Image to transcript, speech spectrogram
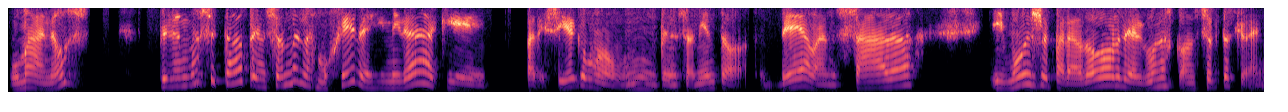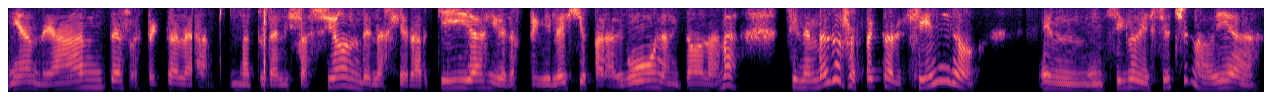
humanos, pero no se estaba pensando en las mujeres. Y mirá que parecía como un pensamiento de avanzada y muy reparador de algunos conceptos que venían de antes respecto a la naturalización de las jerarquías y de los privilegios para algunos y todo lo demás. Sin embargo, respecto al género, en el siglo XVIII no había,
